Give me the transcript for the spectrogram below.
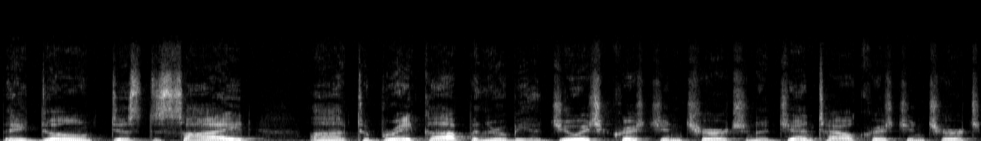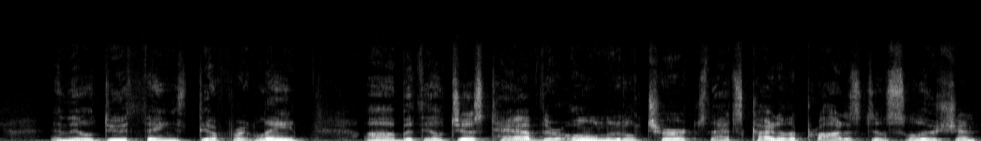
They don't just decide uh, to break up and there will be a Jewish Christian church and a Gentile Christian church and they'll do things differently. Uh, but they'll just have their own little church. That's kind of the Protestant solution.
